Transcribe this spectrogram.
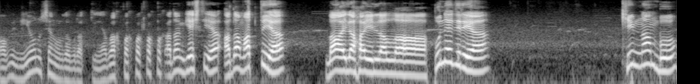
Abi niye onu sen orada bıraktın ya? Bak bak bak bak bak adam geçti ya. Adam attı ya. La ilahe illallah. Bu nedir ya? Kim lan bu?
